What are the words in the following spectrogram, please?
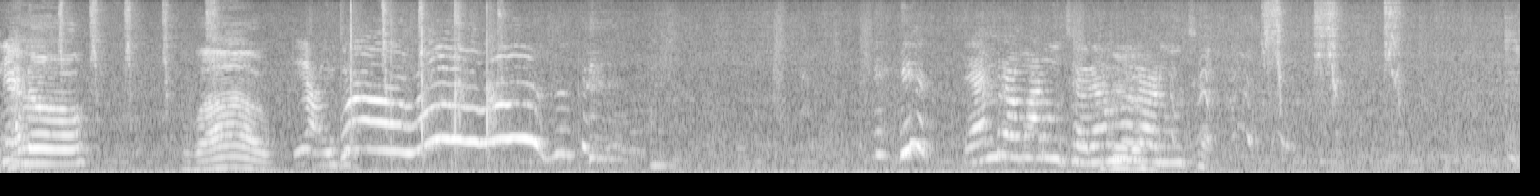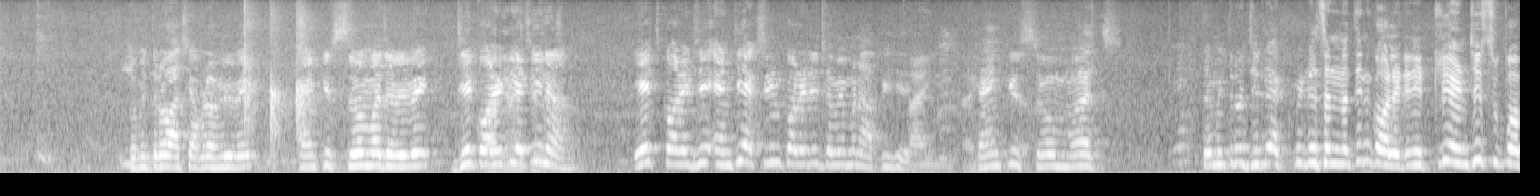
દે હેલો વાવ. એ આવી ગયું. એમ રમાડવું છે એમ રમાડવું છે. તો મિત્રો આ છે આપણો અભિભાઈ. થેન્ક યુ સો મચ અભિભાઈ. જે ક્વોલિટી હતી ને એ જ ક્વોલિટી છે. એનથી એક્સિડન્ટ ક્વોલિટી તમે મને આપી છે. થેન્ક યુ સો મચ તો મિત્રો જેટલી એક્સપેક્ટેશન નથી ને ક્વોલિટીની એટલી એનથી સુપર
